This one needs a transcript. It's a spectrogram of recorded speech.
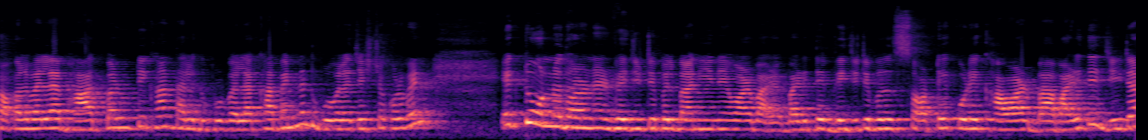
সকালবেলা ভাত বা রুটি খান, তাহলে দুপুরবেলা খাবেন না। দুপুরবেলা চেষ্টা করবেন একটু অন্য ধরনের ভেজিটেবল বানিয়ে নেওয়ার বাড়িতে ভেজিটেবল সটে করে খাওয়ার, বা বাড়িতে যেটা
